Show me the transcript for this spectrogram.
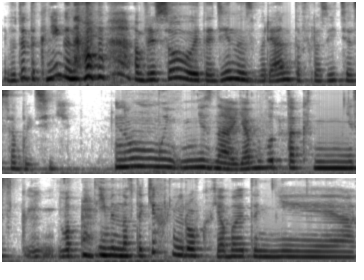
И вот эта книга нам обрисовывает один из вариантов развития событий. Ну, не знаю, я бы вот так не... Вот именно в таких формулировках я бы это не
